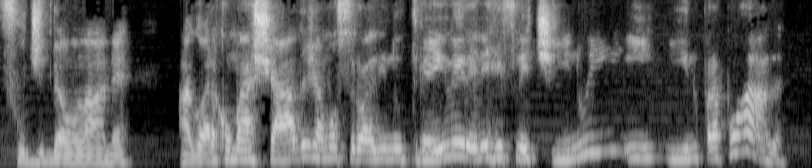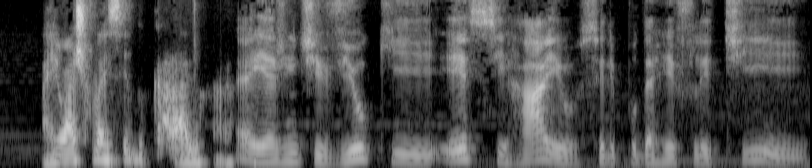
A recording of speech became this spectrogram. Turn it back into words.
fudidão lá, né? Agora com o machado já mostrou ali no trailer ele refletindo e, e, e indo pra porrada. Aí eu acho que vai ser do caralho, cara. É, e a gente viu que esse raio, se ele puder refletir,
